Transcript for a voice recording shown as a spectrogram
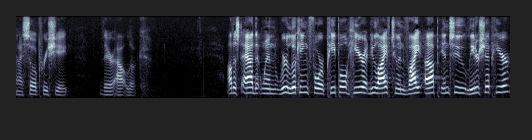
and I so appreciate their outlook. I'll just add that when we're looking for people here at New Life to invite up into leadership here,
